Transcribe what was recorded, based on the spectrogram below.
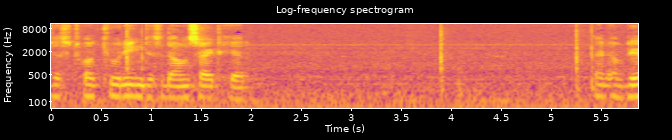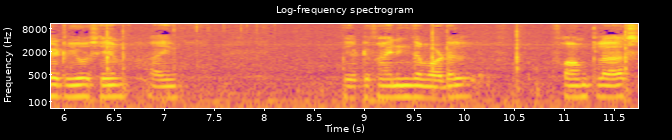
just for querying this downside here. And update view same I we are defining the model form class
